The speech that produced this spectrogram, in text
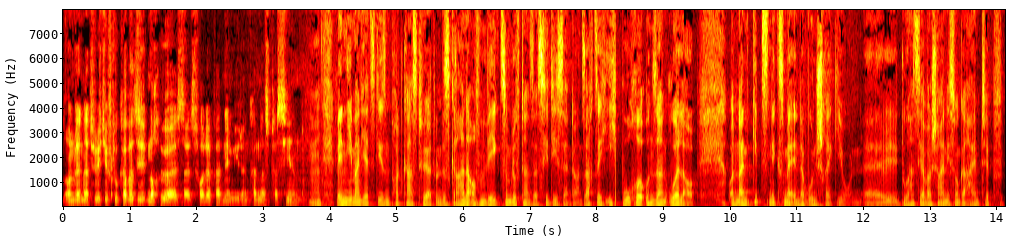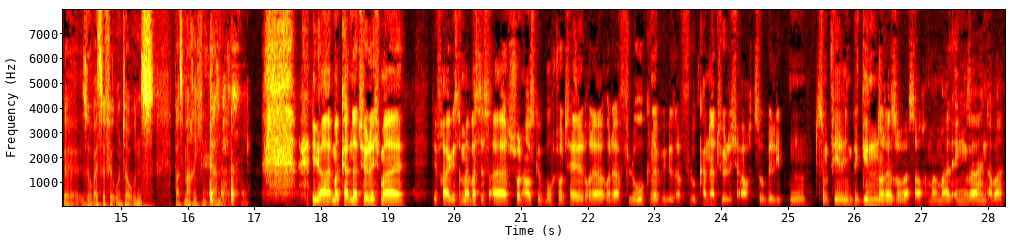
und wenn natürlich die Flugkapazität noch höher ist als vor der Pandemie, dann kann das passieren. Mhm. Wenn jemand jetzt diesen Podcast hört und ist gerade auf dem Weg zum Lufthansa City Center und sagt sich, ich buche unseren Urlaub und dann gibt's nichts mehr in der Wunschregion. Äh, du hast ja wahrscheinlich so einen Geheimtipp, äh, so weißt du, für unter uns. Was mache ich denn dann? ja, man kann natürlich mal die Frage ist immer, was ist äh, schon ausgebucht, Hotel oder, oder Flug? Ne? Wie gesagt, Flug kann natürlich auch zu beliebten, zum Ferienbeginn oder sowas auch immer mal eng sein. Aber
